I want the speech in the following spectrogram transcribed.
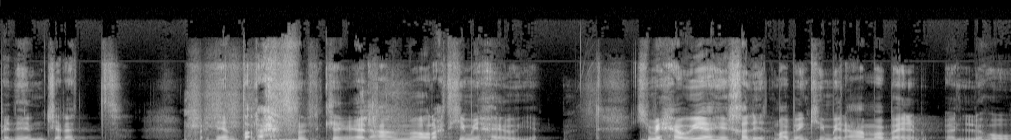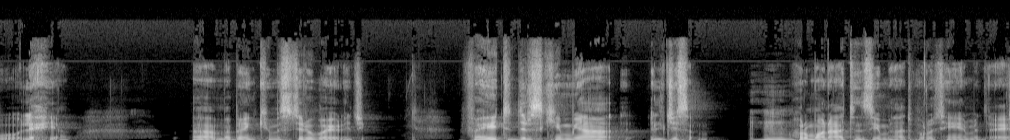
بعدين جلت بعدين طلعت من الكيمياء العامة ورحت كيمياء حيوية. كيمياء حيوية هي خليط ما بين كيمياء العامة وبين اللي هو لحية. آه، ما بين chemistry و biology فهي تدرس كيمياء الجسم. هرمونات إنزيمات بروتين مدري إيه.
